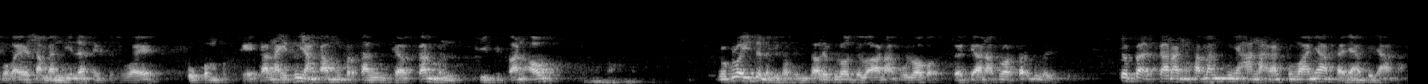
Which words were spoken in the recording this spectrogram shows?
pokoknya sampai nilai yang sesuai hukum fikih. Karena itu yang kamu pertanggungjawabkan di depan Allah. Kalau itu nabi bisa misalnya kalau dulu anak pulau kok sebagai anak keluarga itu. Coba sekarang sama punya anak kan semuanya banyak punya anak.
